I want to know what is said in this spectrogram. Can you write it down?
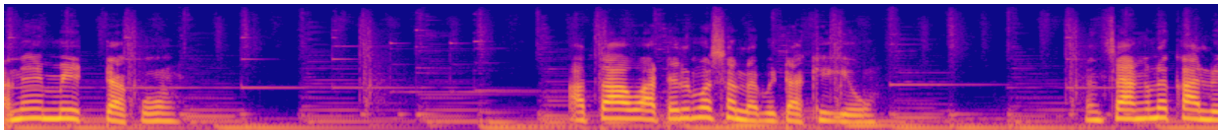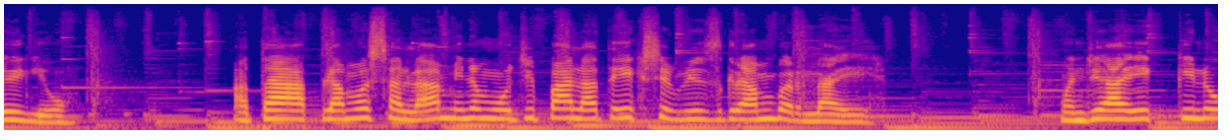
आणि मीठ टाकू. आता वाटेल मसाला बी टाकी घेऊ. आणि चांगलं कालवी घेऊ. आता आपला मसाला मी मोजी पाला तर एकशे वीस ग्राम भरला आहे. म्हणजे हा एक किलो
